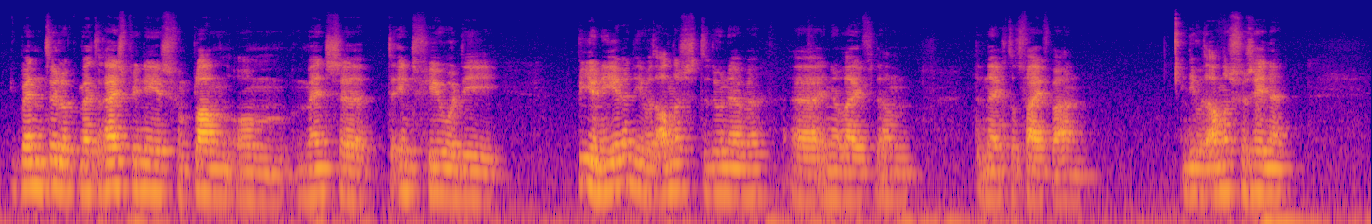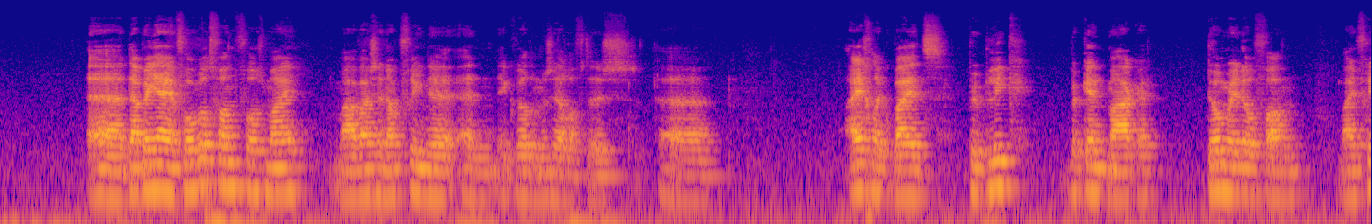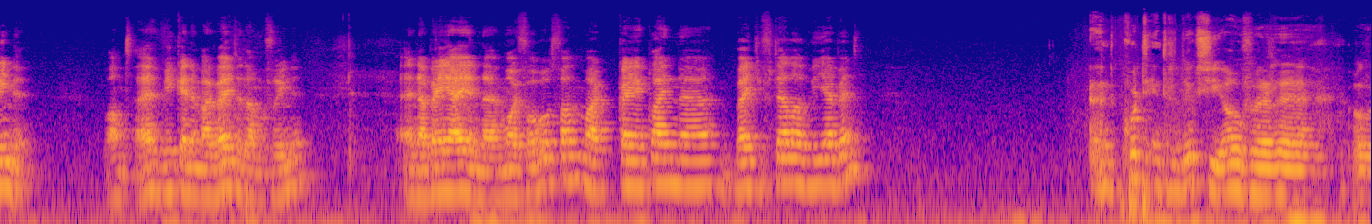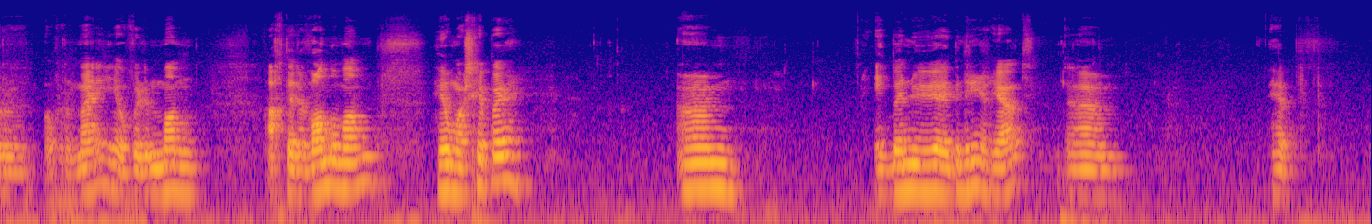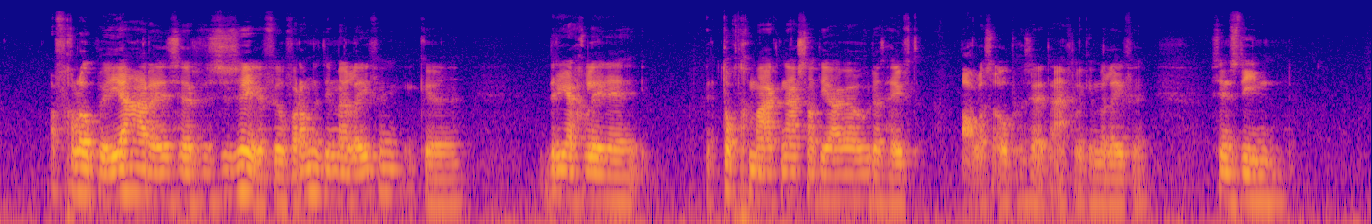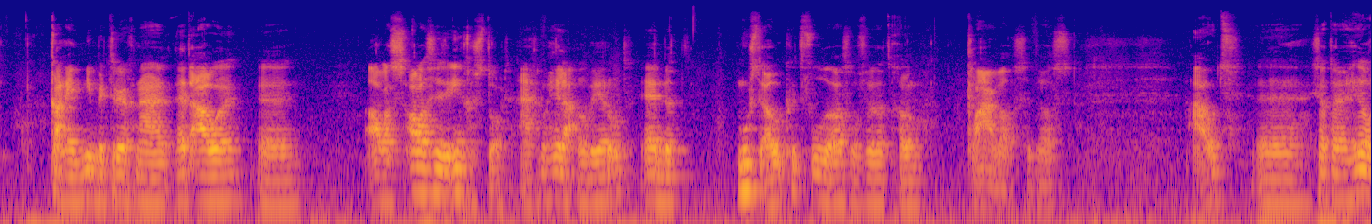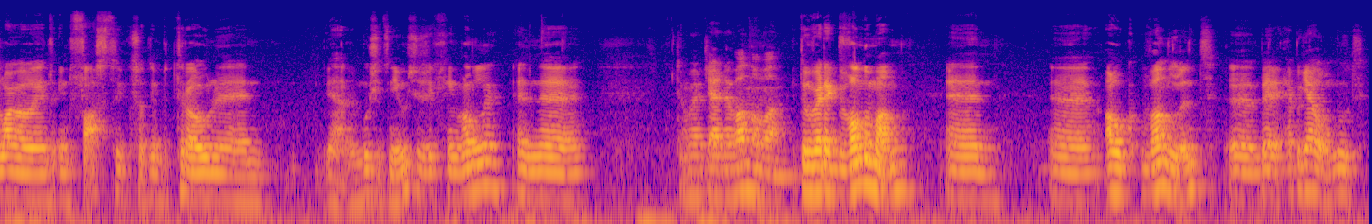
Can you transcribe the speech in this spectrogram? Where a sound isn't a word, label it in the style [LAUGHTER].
ik ben natuurlijk met Reispioniers van plan om mensen te interviewen die pionieren, die wat anders te doen hebben eh, in hun leven dan de 9 tot 5 baan. Die wat anders verzinnen. Eh, daar ben jij een voorbeeld van volgens mij. Maar wij zijn ook vrienden en ik wilde mezelf dus eh, eigenlijk bij het publiek bekendmaken door middel van mijn vrienden. Want hè, wie kennen mij beter dan mijn vrienden? En daar ben jij een eh, mooi voorbeeld van. Maar kan je een klein eh, beetje vertellen wie jij bent? Een korte introductie over, eh, over, over mij. Over de man achter de wandelman. Hilmar Schipper. Ehm, ik ben nu ik ben 33 jaar oud. Ehm, heb afgelopen jaren is er zeer veel veranderd in mijn leven. Ik eh drie jaar geleden een tocht gemaakt naar Santiago. Dat heeft alles opengezet eigenlijk in mijn leven. Sindsdien kan ik niet meer terug naar het oude. Eh, alles, alles is ingestort. Eigenlijk een hele oude wereld. En dat moest ook. Het voelde alsof het gewoon klaar was. Het was oud. Eh, ik zat er heel lang al in, in vast. Ik zat in patronen en ja, er moest iets nieuws. Dus ik ging wandelen. En eh, Toen werd jij de wandelman. toen werd ik de wandelman. En eh, ook wandelend eh, ben, heb ik jou ontmoet.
